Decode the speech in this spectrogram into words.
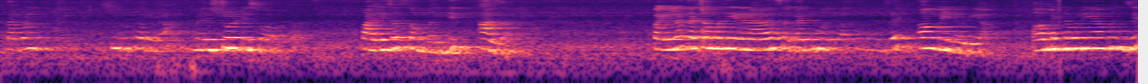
आता आपण सुरू करूया मेन्स्ट्रुअल डिसऑर्डर पाळीच्या संबंधित आजार पहिला त्याच्यामध्ये येणारा सगळ्यात महत्त्वाचं म्हणजे अमेनोरिया. अमेनोरिया म्हणजे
